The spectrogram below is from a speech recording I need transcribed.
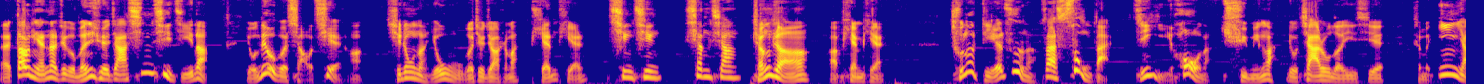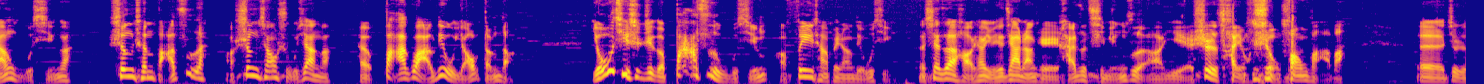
哎，当年呢，这个文学家辛弃疾呢，有六个小妾啊，其中呢有五个就叫什么甜甜、青青、香香、整整啊，翩翩。除了叠字呢，在宋代及以后呢，取名啊又加入了一些什么阴阳五行啊、生辰八字啊、啊生肖属相啊，还有八卦六爻等等。尤其是这个八字五行啊，非常非常流行。那现在好像有些家长给孩子起名字啊，也是采用这种方法吧？呃，就是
